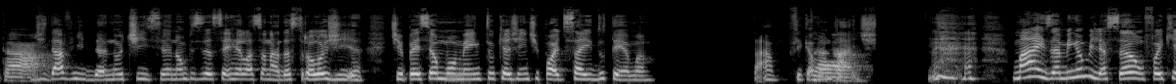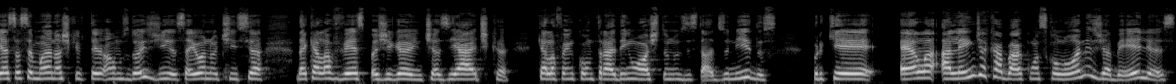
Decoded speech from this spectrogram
Tá. de, da vida, notícia, não precisa ser relacionada à astrologia. Tipo, esse é o hum. momento que a gente pode sair do tema. Tá? Fica à tá. vontade. Mas a minha humilhação foi que essa semana, acho que há uns dois dias, saiu a notícia daquela vespa gigante asiática que ela foi encontrada em Washington, nos Estados Unidos, porque ela, além de acabar com as colônias de abelhas,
